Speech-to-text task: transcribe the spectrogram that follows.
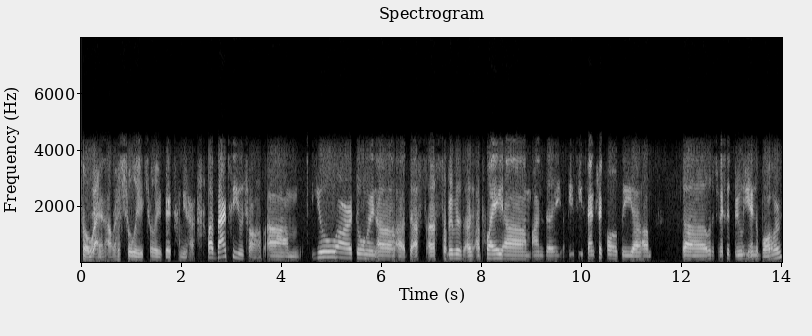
So right, and, uh, right. it was truly truly great to meet her. But back to you, Charles. Um, you are doing uh, a, a, a, a, a play um, on the BET Centric called the um, uh, what is it, Beauty and the Ballers.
